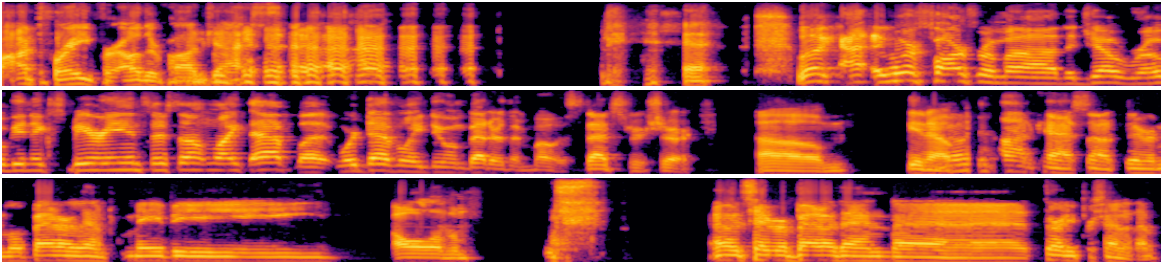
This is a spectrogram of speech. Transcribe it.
I pray for other podcasts. Look, I, we're far from uh, the Joe Rogan experience or something like that, but we're definitely doing better than most. That's for sure. Um, you know, podcasts out there, and we're better than maybe. all of them. I would say we're better than uh, 30% of them.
